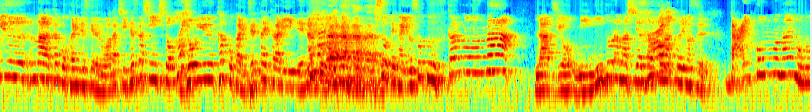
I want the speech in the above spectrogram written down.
優、まあ、過去仮で。すけれども、私、手塚真一とはい女優、過去仮、絶対仮、えー、なんとか奇想天が予測不可能なラジオミニドラマシアターとなっております、台本もないもの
